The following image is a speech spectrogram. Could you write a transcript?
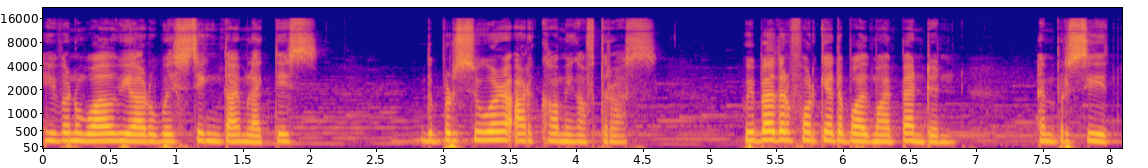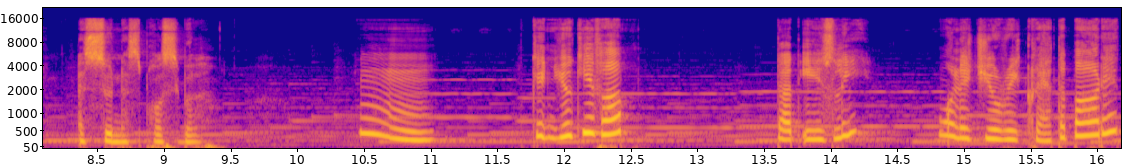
Even while we are wasting time like this, the pursuer are coming after us. We better forget about my pendant and proceed as soon as possible. Hmm. Can you give up? That easily? Won't you regret about it?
